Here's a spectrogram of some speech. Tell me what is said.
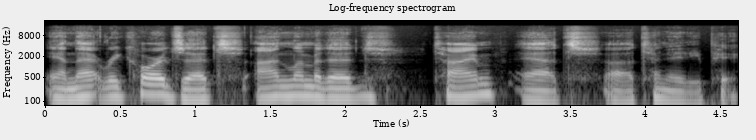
and that records it unlimited time at uh, 1080p.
